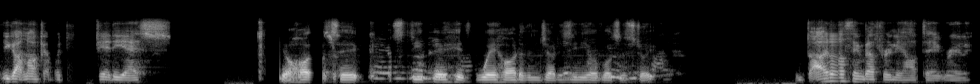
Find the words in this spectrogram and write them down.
he got knocked out by JDS. Your hot take. Stipe hits way harder than Jairzinho was a strike. I don't think that's really a hot take, really.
